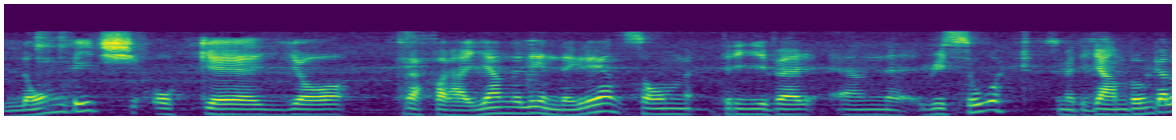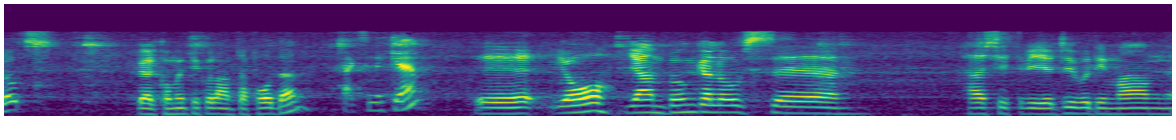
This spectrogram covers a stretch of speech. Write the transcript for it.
Long Beach och eh, jag träffar här Jenny Lindegren som driver en resort som heter Jan Bungalows. Välkommen till Kolanta-podden. Tack så mycket. Eh, ja, Jan Bungalows. Eh, här sitter vi, du och din man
